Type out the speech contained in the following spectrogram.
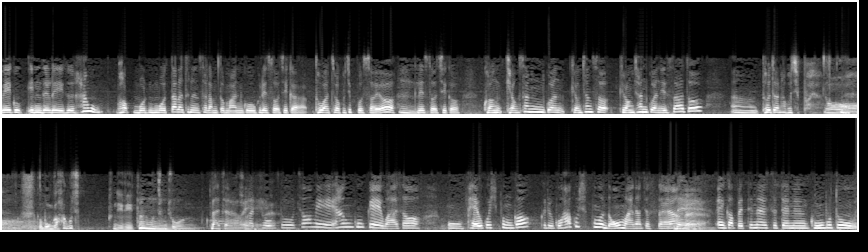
외국인들이 그 한국 법 못 못 따라드는 사람도 많고 그래서 제가 도와주고 싶었어요. 음. 그래서 제가 경, 경산관 경찰서 경찰관에서도 어, 도전하고 싶어요. 어. 그러니까 뭔가 하고 싶은 일이 있다는 건참 음. 좋은. 맞아요. 그러니까 예. 저도 처음에 한국에 와서 어, 배우고 싶은 거 그리고 하고 싶은 거 너무 많아졌어요. 네. 네. 그러니까 베트남에 있을 때는 공부도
